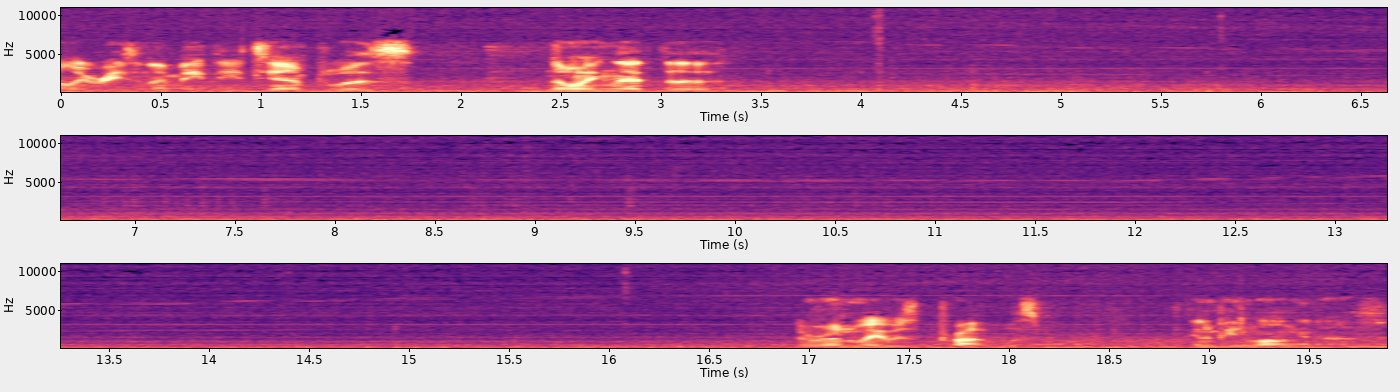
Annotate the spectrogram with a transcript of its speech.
only reason I made the attempt was knowing that the the runway was was going to be long enough.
